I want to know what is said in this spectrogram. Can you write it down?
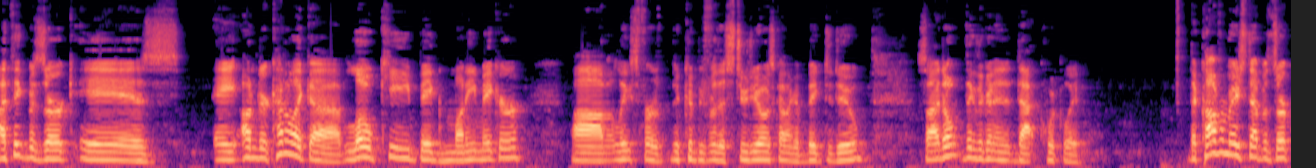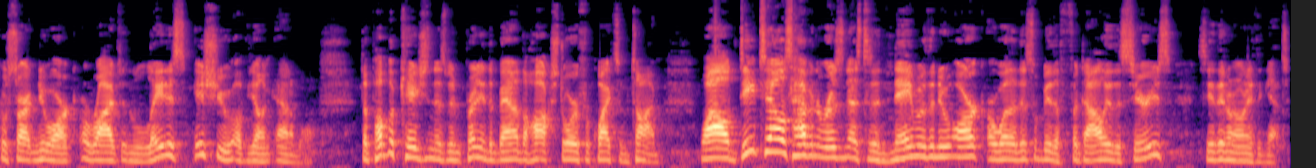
I think Berserk is a under kind of like a low key big money maker. Um, at least for it could be for the studio. It's kind of like a big to do. So I don't think they're going to end it that quickly. The confirmation that Berserk will start new arc arrived in the latest issue of Young Animal. The publication has been printing the Band of the Hawk story for quite some time. While details haven't arisen as to the name of the new arc or whether this will be the finale of the series, see, they don't know anything yet.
